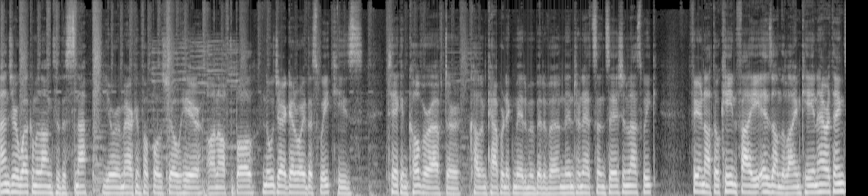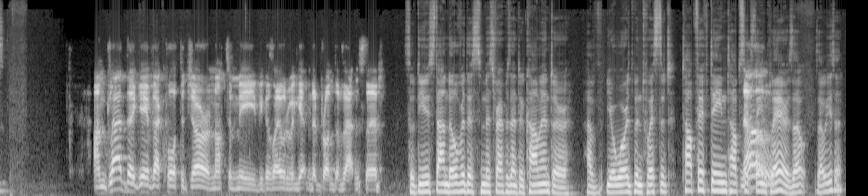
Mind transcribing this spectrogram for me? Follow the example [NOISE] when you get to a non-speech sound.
And you're welcome along to the Snap, your American football show here on Off the Ball. No Jared Gilroy this week. He's taken cover after Colin Kaepernick made him a bit of an internet sensation last week. Fear not, though. Cian Fahey is on the line. Cian, how are things? I'm glad they gave that quote to Jar, and not to me, because I would have been getting the brunt of that instead. So, do you stand over this misrepresented comment, or have your words been twisted? Top 15, top 16 no. players, is that, is that what you said?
